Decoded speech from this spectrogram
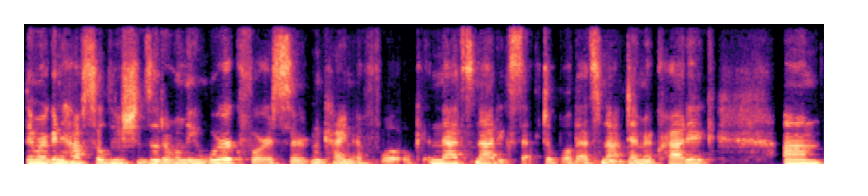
then we're going to have solutions that only work for a certain kind of folk. And that's not acceptable. That's not democratic. Um,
